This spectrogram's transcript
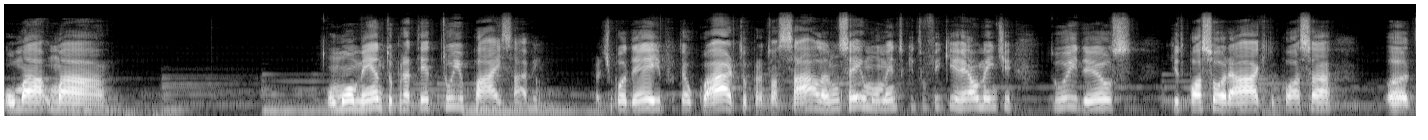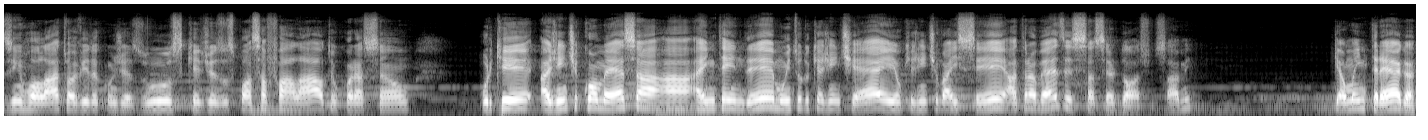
uma, uma um momento para ter tu e o pai, sabe? Para te poder ir para o teu quarto, para tua sala, não sei, um momento que tu fique realmente tu e Deus, que tu possa orar, que tu possa uh, desenrolar a tua vida com Jesus, que Jesus possa falar ao teu coração, porque a gente começa a, a entender muito do que a gente é e o que a gente vai ser através desse sacerdócio, sabe? Que é uma entrega,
